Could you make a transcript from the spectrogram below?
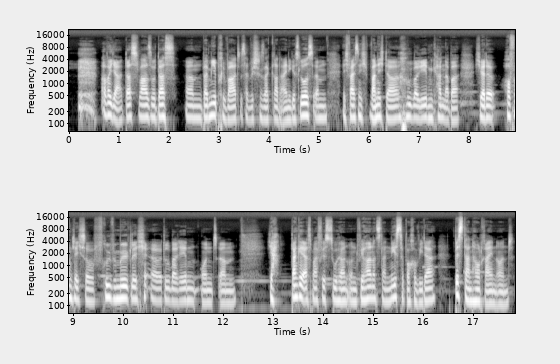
aber ja, das war so das. Ähm, bei mir privat ist halt, wie schon gesagt, gerade einiges los. Ähm, ich weiß nicht, wann ich darüber reden kann, aber ich werde hoffentlich so früh wie möglich äh, drüber reden. Und ähm, ja, danke erstmal fürs Zuhören und wir hören uns dann nächste Woche wieder. Bis dann, haut rein und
